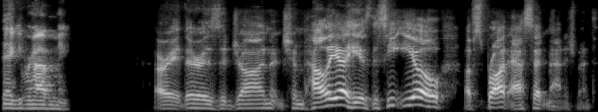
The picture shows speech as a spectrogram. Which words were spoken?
Thank you for having me. All right, there is John Ciampaglia. He is the CEO of Sprott Asset Management.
